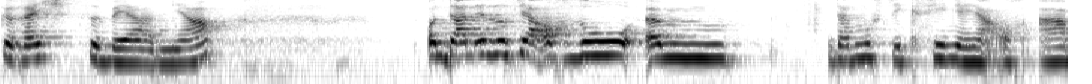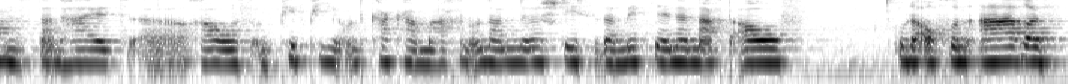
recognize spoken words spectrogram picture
gerecht zu werden, ja. Und dann ist es ja auch so, ähm, dann muss die Xenia ja auch abends dann halt äh, raus und Pipi und Kaka machen und dann äh, stehst du dann mitten in der Nacht auf. Oder auch so ein Ares,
